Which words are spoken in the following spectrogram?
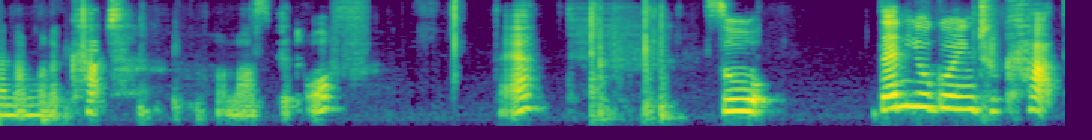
and I'm going to cut the last bit off there. So then you're going to cut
